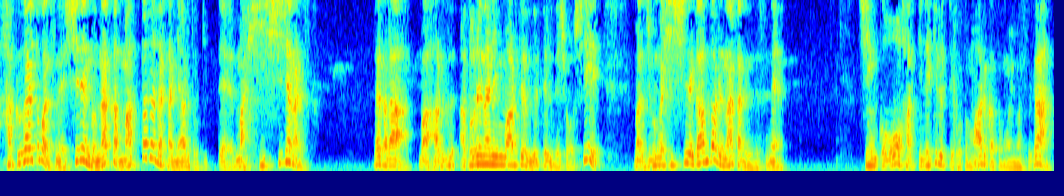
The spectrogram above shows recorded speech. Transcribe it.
迫害とかですね試練の中真っ只中にある時って、まあ、必死じゃないですか。だから、まあ、あるアドレナリンもある程度出てるでしょうし、まあ、自分が必死で頑張る中でですね信仰を発揮できるっていうこともあるかと思いますが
